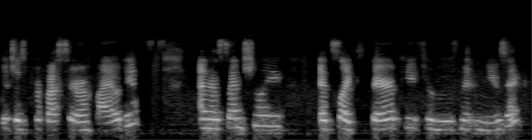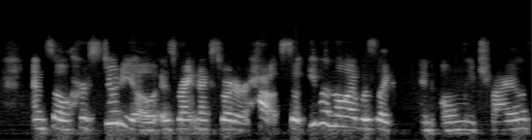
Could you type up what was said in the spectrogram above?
which is professor of biodance. And essentially, it's like therapy through movement and music. And so her studio is right next door to her house. So even though I was like an only child.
